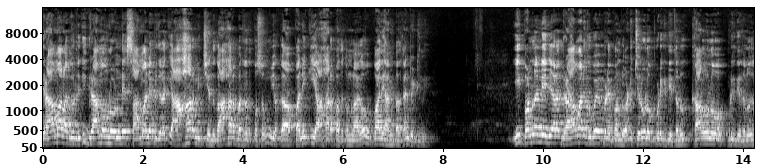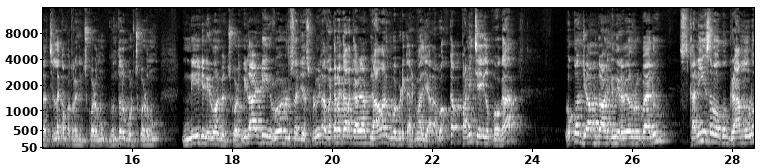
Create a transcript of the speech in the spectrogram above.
గ్రామాల అభివృద్ధికి గ్రామంలో ఉండే సామాన్య ప్రజలకి ఆహారం ఇచ్చేందుకు ఆహార భద్రత కోసం ఈ యొక్క పనికి ఆహార పథకం లాగా ఉపాధి హామీ పథకాన్ని పెట్టింది. ఈ పనులన్నీ ఏం చేయాలి? గ్రామానికి ఉపయోగపడే పనులు అంటే చెరువులో పుడికి తీతలు కాలువలో పుడికి తీతలు ఇలా చిల్లకంప తొలగించుకోవడము గుంతలు పూడ్చుకోవడము నీటి నిల్వలు పెంచుకోవడం ఇలాంటి రోడ్లు సరి చేసుకోవడం ఇలా రకరకాల కార్యాలు గ్రామానికి ఉపయోగపడే కార్యక్రమాలు చేయాలి? ఒక్క పని చేయకపోగా ఒక్కో జాబ్ కార్డు కింద ఇరవై వేల రూపాయలు కనీసం ఒక గ్రామంలో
